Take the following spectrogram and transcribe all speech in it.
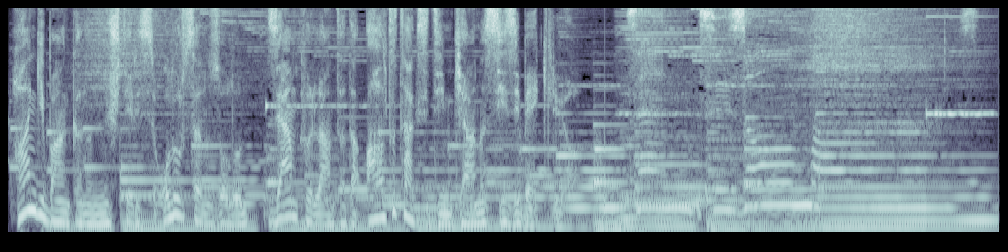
Hangi bankanın müşterisi olursanız olun, Zen Pırlanta'da 6 taksit imkanı sizi bekliyor.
